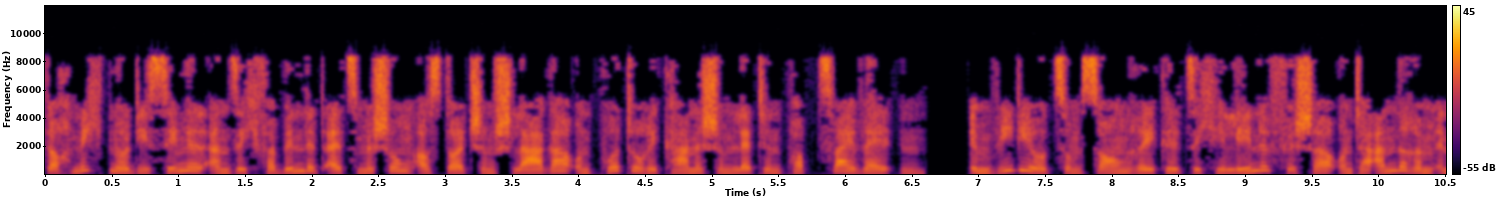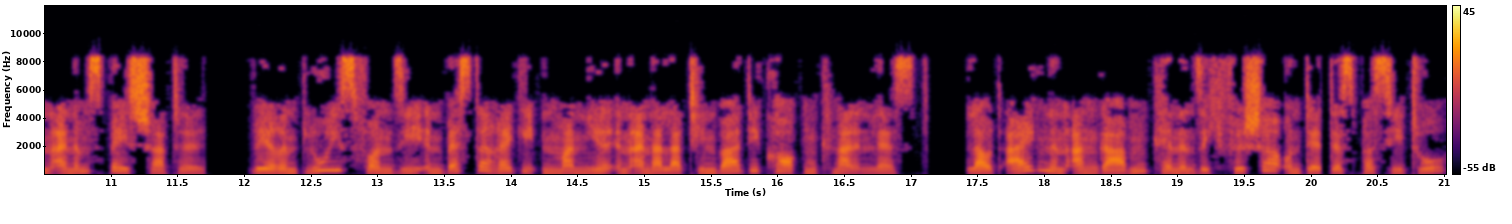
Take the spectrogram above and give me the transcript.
Doch nicht nur die Single an sich verbindet als Mischung aus deutschem Schlager und puerto-ricanischem Latin Pop zwei Welten. Im Video zum Song regelt sich Helene Fischer unter anderem in einem Space Shuttle. Während Luis Fonsi in bester Reggaeton-Manier in einer Latinbar die Korken knallen lässt. Laut eigenen Angaben kennen sich Fischer und der Despacito,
